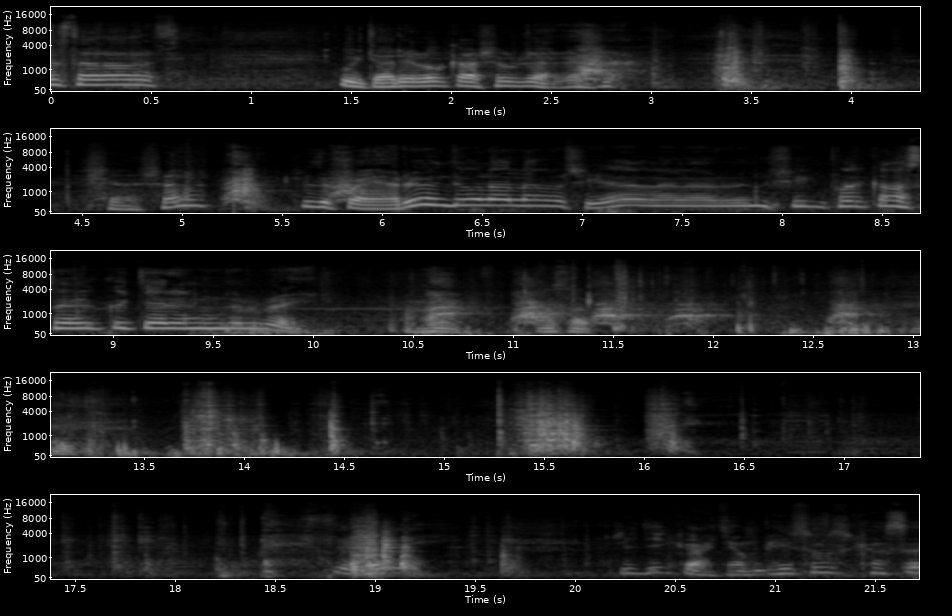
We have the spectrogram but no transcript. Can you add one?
Ăsta la... Uite, are locașul de așa. Da. Și așa. Și după aia rândul ăla la și ăla la rând și pe casă câte rânduri vrei. Aha, asta. Ridicați am pe sus ca să...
